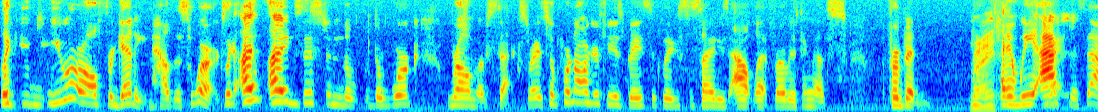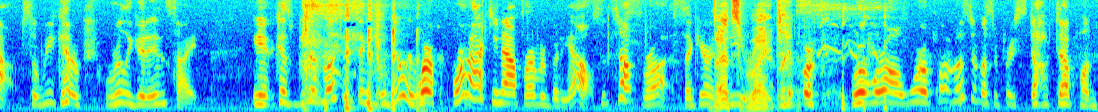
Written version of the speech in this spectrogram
Like you are all forgetting how this works. Like I I exist in the the work realm of sex, right? So pornography is basically society's outlet for everything that's forbidden right. and we act this out so we get a really good insight because because most of the things we're doing we're we're acting out for everybody else it's not for us i guarantee That's you right. that. we're, we're, we're all we're most of us are pretty stocked up on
